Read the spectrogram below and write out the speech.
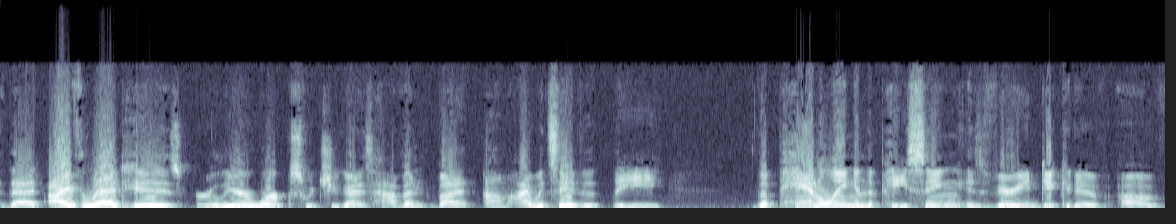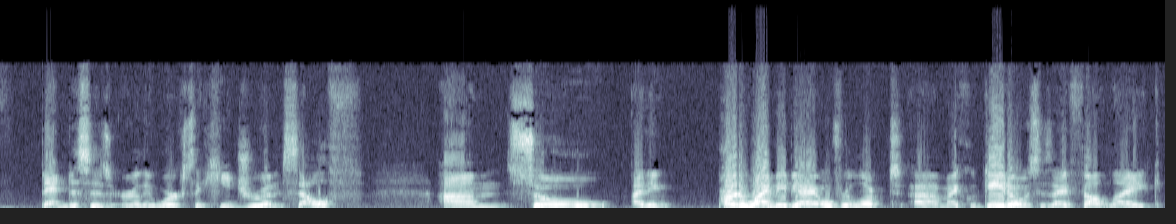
that I've read his earlier works, which you guys haven't, but um, I would say that the the paneling and the pacing is very indicative of Bendis's early works that he drew himself. Um, so I think part of why maybe I overlooked uh, Michael Gaydos is I felt like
